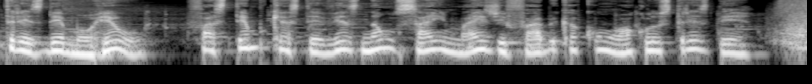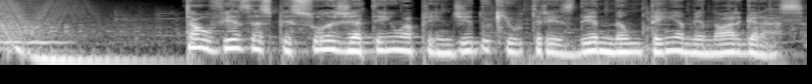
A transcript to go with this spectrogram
3D morreu? Faz tempo que as TVs não saem mais de fábrica com óculos 3D. Talvez as pessoas já tenham aprendido que o 3D não tem a menor graça.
